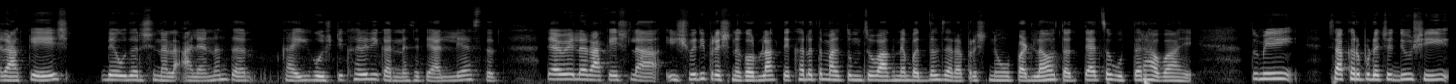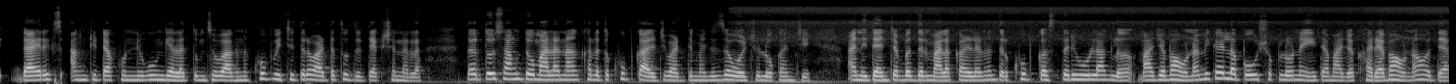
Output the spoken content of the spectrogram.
राकेश देवदर्शनाला आल्यानंतर काही गोष्टी खरेदी करण्यासाठी आलेले असतात. त्यावेळेला राकेशला ईश्वरी प्रश्न करू लागते. खरं तर मला तुमचं वागण्याबद्दल जरा प्रश्न पडला होता. त्याचं उत्तर हवं आहे. तुम्ही साखरपुड्याच्या दिवशी डायरेक्ट अंगठी टाकून निघून गेला तुमचं वागणं खूप विचित्र वाटत होतं त्या क्षणाला. तर तो सांगतो मला ना खरं तर खूप काळजी वाटते माझ्या जवळच्या लोकांची आणि त्यांच्याबद्दल मला कळल्यानंतर खूप कसतरी होऊ लागलं. माझ्या भावना मी काही लपवू शकलो नाही. त्या माझ्या खऱ्या भावना होत्या.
